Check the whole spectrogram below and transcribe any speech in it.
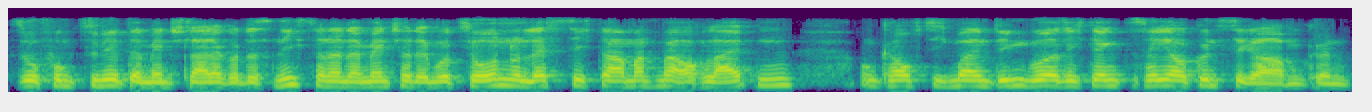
So funktioniert der Mensch leider Gottes nicht, sondern der Mensch hat Emotionen und lässt sich da manchmal auch leiten und kauft sich mal ein Ding, wo er sich denkt, das hätte ich auch günstiger haben können.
